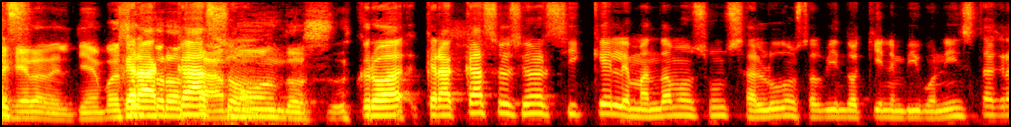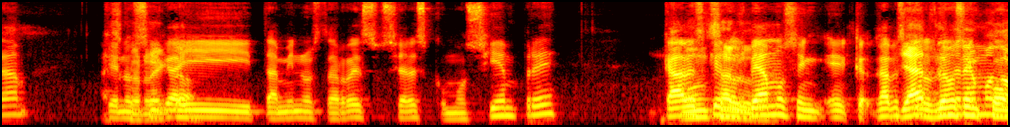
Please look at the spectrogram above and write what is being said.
un viajero del tiempo. Es cracazo. un trotamundos. Cra- Cracazo, el señor Arcique, le mandamos un saludo. Nos estás viendo aquí en, en vivo en Instagram. Que Es nos correcto. siga ahí también en nuestras redes sociales, como siempre. Cada vez que saludo. nos veamos en, eh, ca- cada vez Ya que nos vemos en tendremos la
